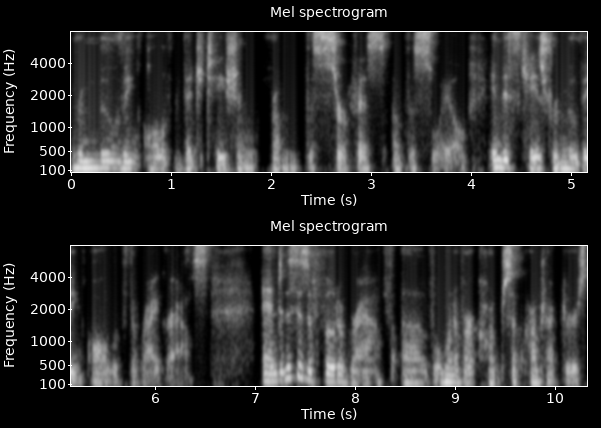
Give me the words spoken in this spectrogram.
removing all of the vegetation from the surface of the soil. In this case, removing all of the ryegrass. And this is a photograph of one of our subcontractors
